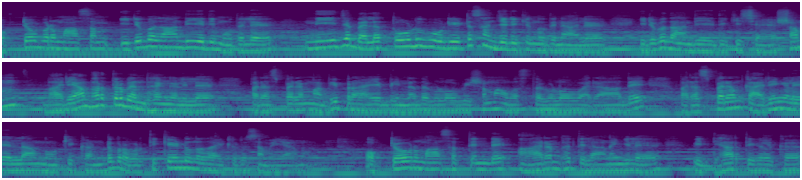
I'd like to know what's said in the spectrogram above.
ഒക്ടോബർ മാസം ഇരുപതാം തീയതി മുതൽ നീചബലത്തോടു കൂടിയിട്ട് സഞ്ചരിക്കുന്നതിനാൽ ഇരുപതാം തീയതിക്ക് ശേഷം ഭാര്യാഭർത്തൃ ബന്ധങ്ങളിൽ പരസ്പരം അഭിപ്രായ ഭിന്നതകളോ വിഷമാവസ്ഥകളോ വരാതെ പരസ്പരം കാര്യങ്ങളെയെല്ലാം നോക്കി കണ്ട് പ്രവർത്തിക്കേണ്ടുന്നതായിട്ടൊരു സമയമാണ്. ഒക്ടോബർ മാസത്തിന്റെ ആരംഭത്തിലാണെങ്കിൽ വിദ്യാർത്ഥികൾക്ക്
